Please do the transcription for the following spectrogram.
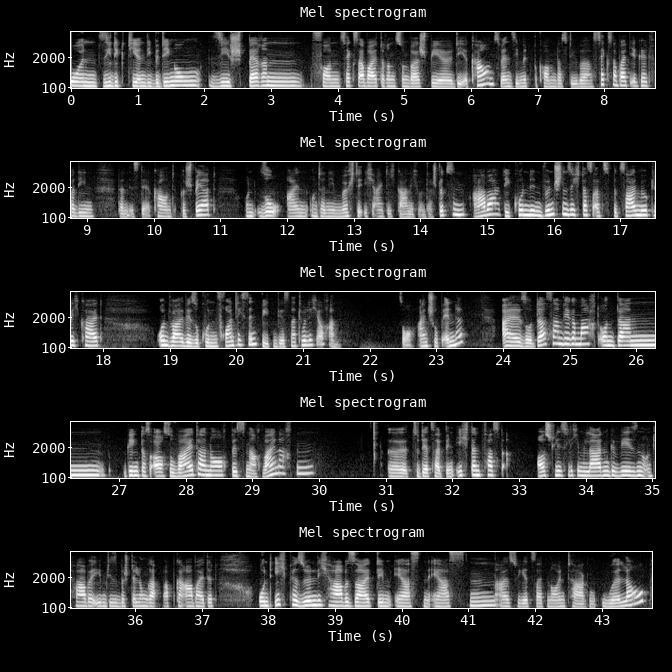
und sie diktieren die Bedingungen. Sie sperren von Sexarbeiterinnen zum Beispiel die Accounts. Wenn sie mitbekommen, dass die über Sexarbeit ihr Geld verdienen, dann ist der Account gesperrt. Und so ein Unternehmen möchte ich eigentlich gar nicht unterstützen. Aber die Kundinnen wünschen sich das als Bezahlmöglichkeit. Und weil wir so kundenfreundlich sind, bieten wir es natürlich auch an. So, Einschub Ende. Also das haben wir gemacht und dann ging das auch so weiter noch bis nach Weihnachten. Äh, zu der Zeit bin ich dann fast ausschließlich im Laden gewesen und habe eben diese Bestellung abgearbeitet. Und ich persönlich habe seit dem 1.1., also jetzt seit neun Tagen Urlaub.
